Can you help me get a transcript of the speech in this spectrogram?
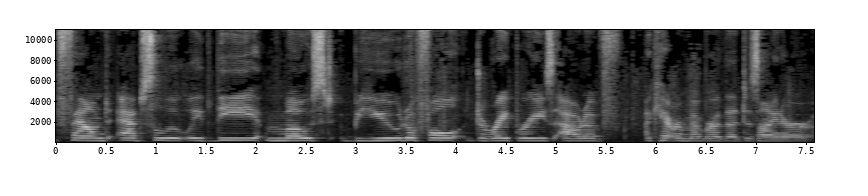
found absolutely the most beautiful draperies out of I can't remember the designer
